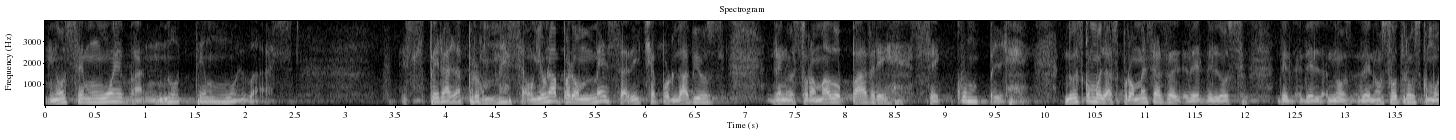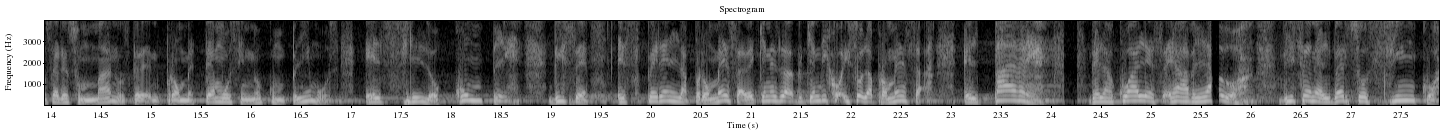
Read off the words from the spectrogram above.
No se muevan, no te muevas. Espera la promesa. Oye, una promesa dicha por labios de nuestro amado Padre se cumple. No es como las promesas de, los, de, nosotros como seres humanos que prometemos y no cumplimos. Él sí lo cumple. Dice, esperen la promesa. ¿De quién, es quién dijo, hizo la promesa? El Padre de la cual les he hablado. Dice en el verso 5.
